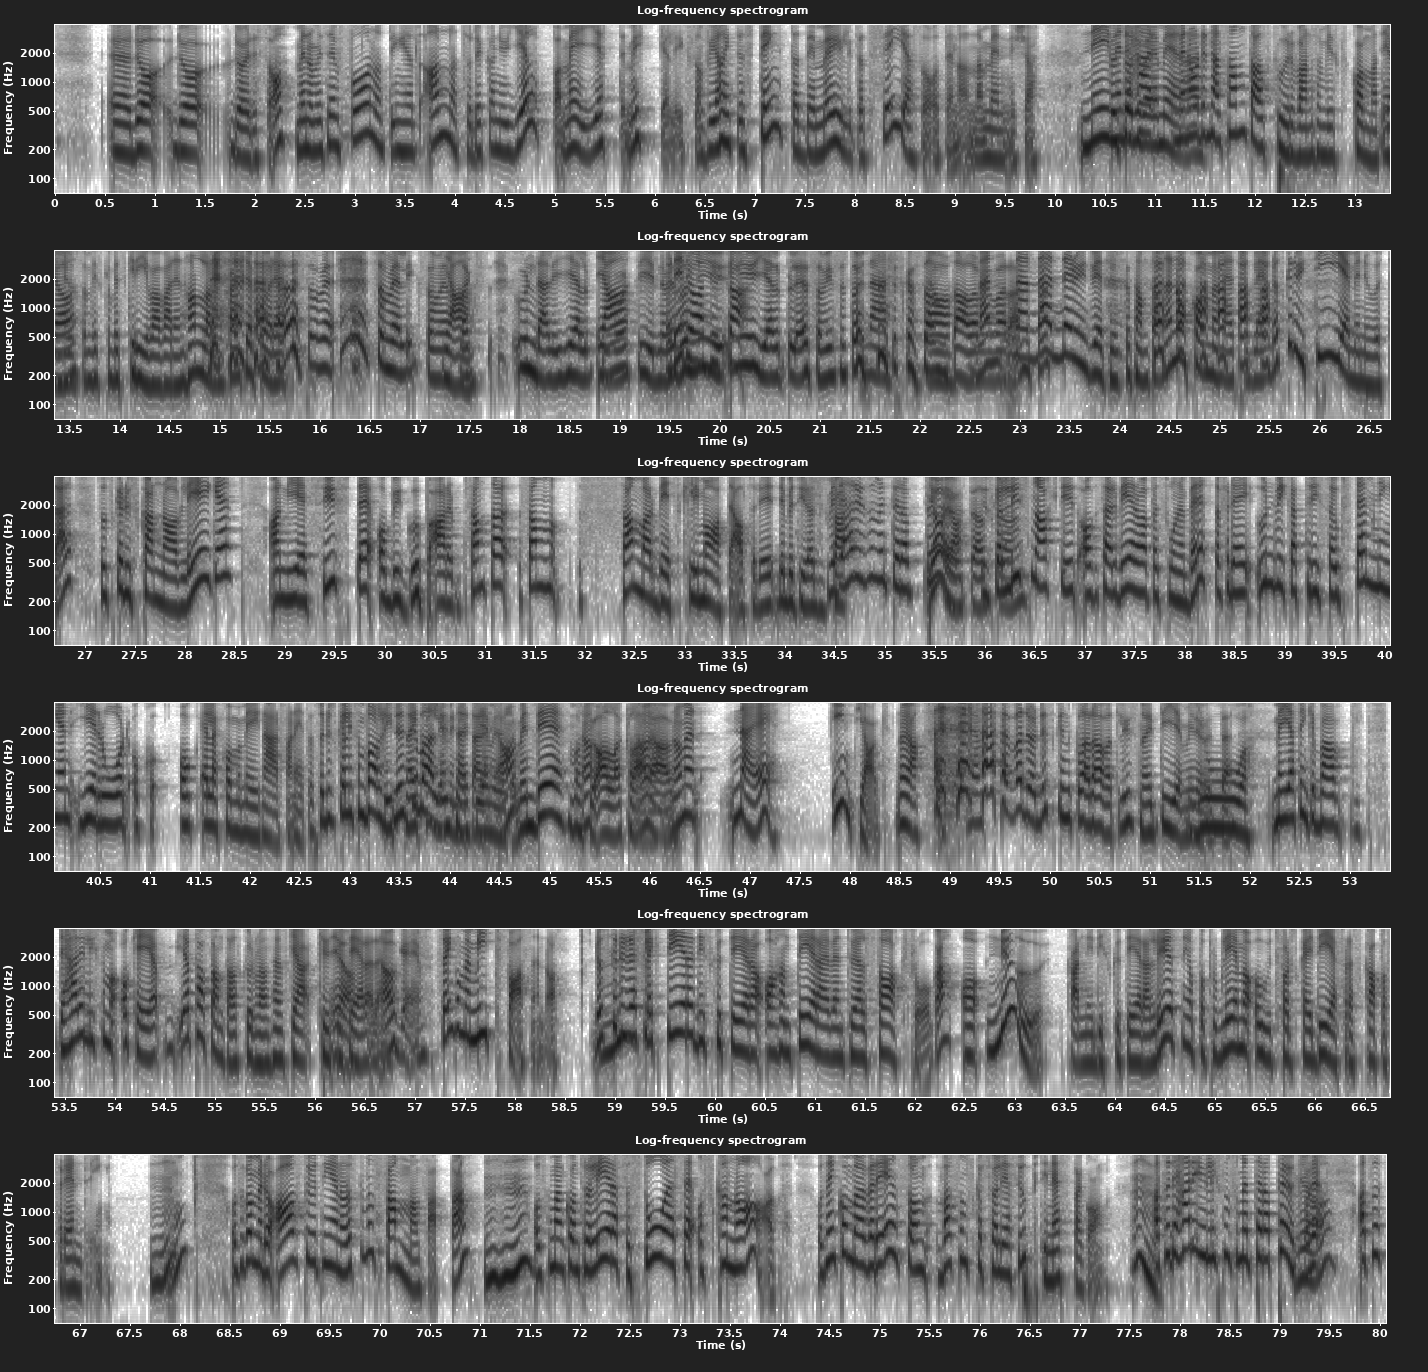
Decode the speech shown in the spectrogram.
Eh, då, då, då är det så. Men om jag sen får någonting helt annat så det kan ju hjälpa mig jättemycket. Liksom. För jag har inte ens tänkt att det är möjligt att säga så åt en annan människa. Nej, Förstår men, det här, jag menar? men och den här samtalskurvan som vi ska komma till Ja. nu, som vi ska beskriva vad den handlar om kanske för ett som, är, som är liksom en Ja. slags underlig hjälp Ja, i vår tid. När och vi det är så ny, ska- nyhjälplösa, vi förstår inte hur vi ska samtala Ja. med när, varandra. när, när, när du inte vet hur du ska samtala, när någon kommer med ett problem, då ska du i tio minuter så ska du skanna av läge, ange syfte och bygga upp ar- samtal, sam, samarbetsklimatet. Alltså det, det betyder att du ska... Men det här är som en terapeut. Ja, ja. Du ska alltså. lyssna aktivt, observera vad personen berättar för dig, undvika att trissa upp stämningen, ge råd och, och, eller komma med egna erfarenheter. Så du ska liksom bara lyssna Du ska i bara tio lyssna i minuter. tio minuter. Men det måste ju alla klara ja, av. Ja, men, nej, inte jag. Nåja. Vadå, du skulle inte klara av att lyssna i tio minuter? Jo, men jag tänker bara, det här är liksom, okej jag, jag tar samtalskurvan sen ska jag kritisera Ja, den. Mm. Sen kommer mittfasen då. Då ska du reflektera, diskutera och hantera eventuell sakfråga. Och nu kan ni diskutera lösningar på problemet och utforska idéer för att skapa förändring. Mm. Och så kommer då avslutningen och då ska man sammanfatta. Mhm. Och ska man kontrollera förståelse och skanna av. Och sen komma överens om vad som ska följas upp till nästa gång. Alltså det här är ju liksom som en terapeut. Mm. Ja. det, alltså,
